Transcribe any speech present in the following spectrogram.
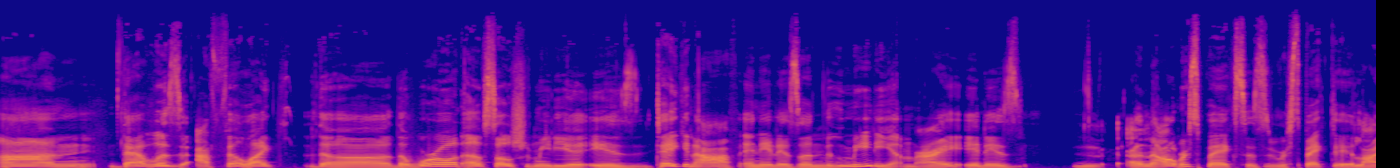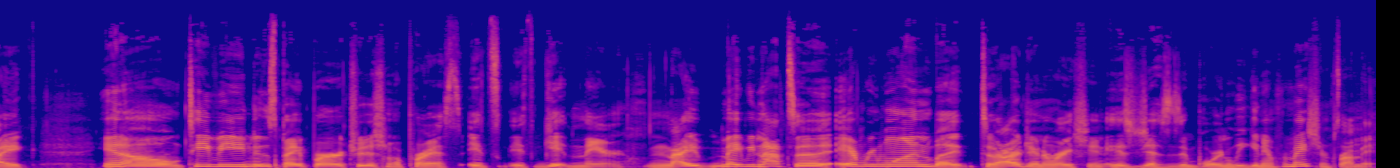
Um, that was I felt like the the world of social media is taking off, and it is a new medium, right? It is in all respects is respected like you know TV, newspaper, traditional press. It's it's getting there. May- Maybe not to everyone, but to our generation, it's just as important we get information from it.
